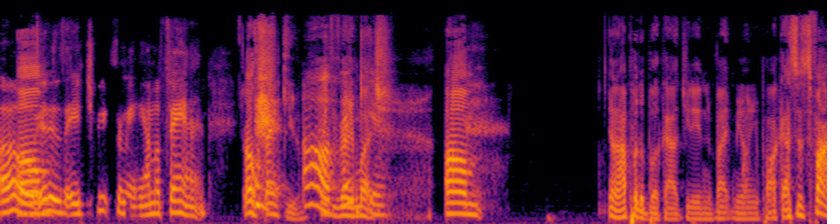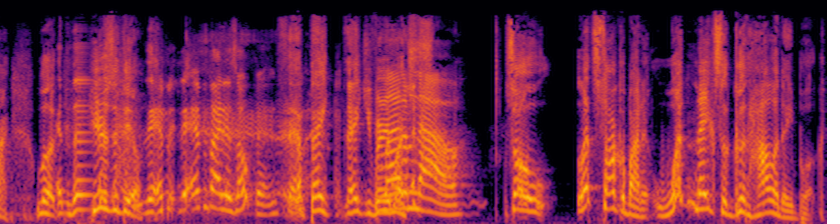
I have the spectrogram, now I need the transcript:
Oh, um, it is a treat for me. I'm a fan. Oh, thank you. oh, thank you very thank much. You. Um, you know, I put a book out. You didn't invite me on your podcast. It's fine. Look, the, here's the deal. The, the, invite is open. So. Thank, thank you very Let much. Let them know. So let's talk about it. What makes a good holiday book?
